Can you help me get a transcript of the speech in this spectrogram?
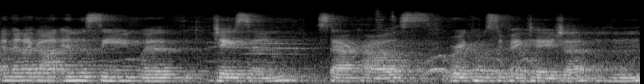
And then I got in the scene with Jason Stackhouse, where he comes to Fangtasia. hmm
